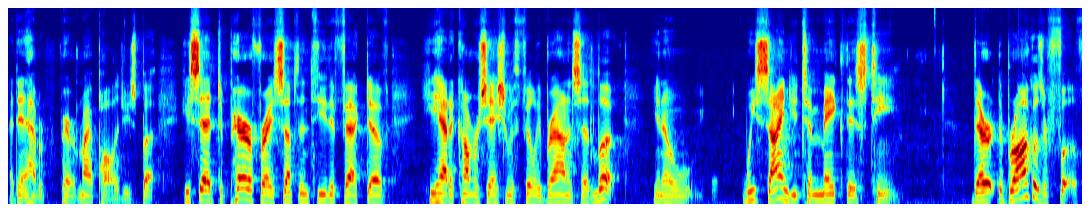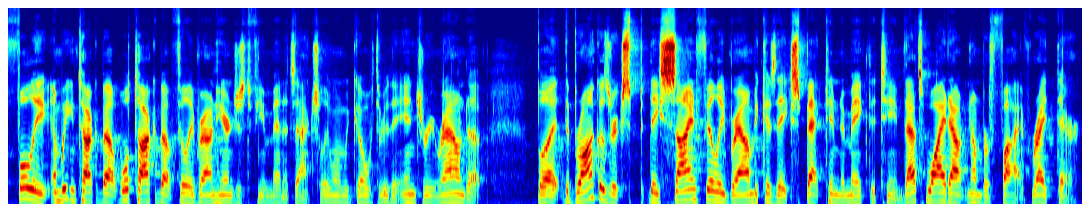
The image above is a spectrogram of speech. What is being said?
I didn't have it prepared. My apologies. But he said, to paraphrase something to the effect of, he had a conversation with Philly Brown and said, Look, you know, we signed you to make this team. They're, the Broncos are fu- fully, and we can talk about, we'll talk about Philly Brown here in just a few minutes, actually, when we go through the injury roundup. But the Broncos are they signed Philly Brown because they expect him to make the team. That's wideout number five right there.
